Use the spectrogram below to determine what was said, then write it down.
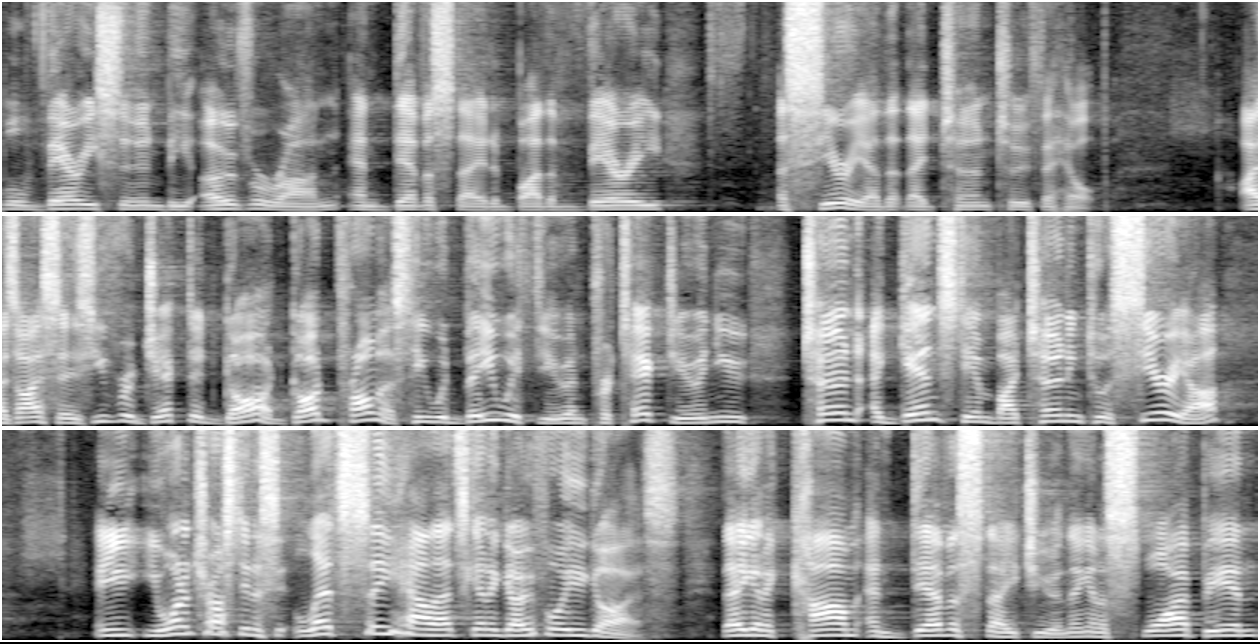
will very soon be overrun and devastated by the very Assyria that they'd turned to for help. Isaiah says, You've rejected God. God promised He would be with you and protect you, and you turned against Him by turning to Assyria. And you, you want to trust in Assyria. Let's see how that's going to go for you guys. They're going to come and devastate you, and they're going to swipe in,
